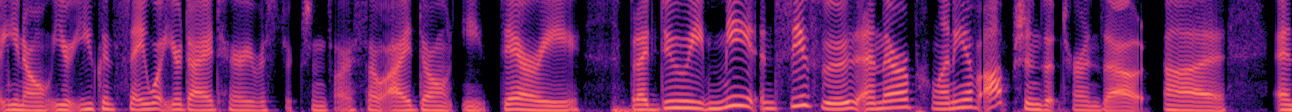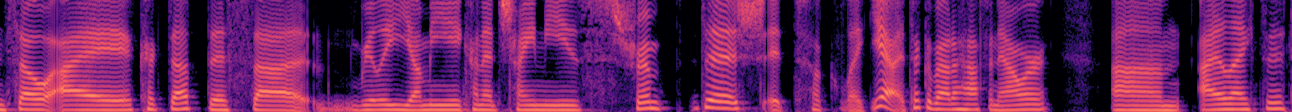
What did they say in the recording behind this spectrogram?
you know, you you can say what your dietary restrictions are. So I don't eat dairy, but I do eat meat and seafood, and there are plenty of options. It turns out. Uh, and so I cooked up this uh, really yummy kind of Chinese shrimp dish. It took like, yeah, it took about a half an hour. Um, I liked it.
